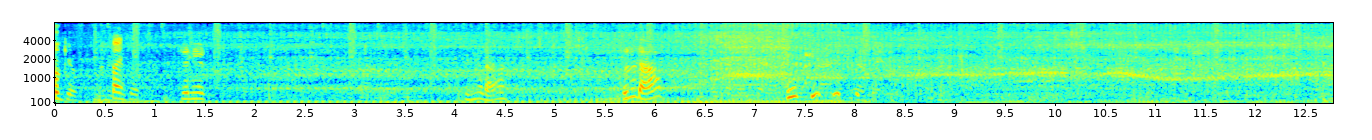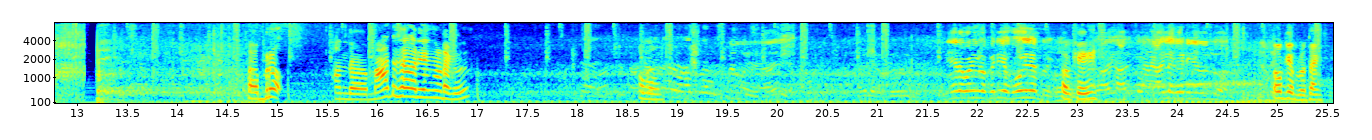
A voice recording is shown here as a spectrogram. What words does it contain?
ஓகே தேங்க்ஸ் டென் இயர்ஸ் என்னடா? சொல்லுடா ப்ரோ அந்த மாட்டு சவாரி எங்கே நடக்குது? ஆமாம் ஓகே ஓகே ப்ரோ தேங்க்ஸ்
